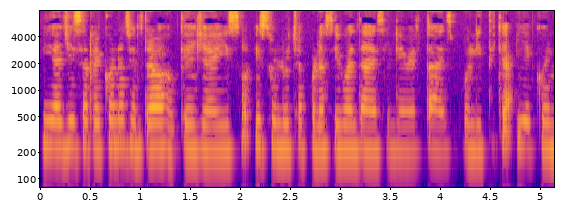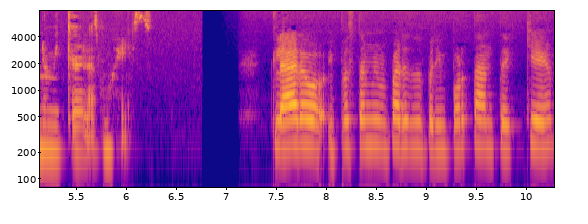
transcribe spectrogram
y allí se reconoce el trabajo que ella hizo y su lucha por las igualdades y libertades política y económica de las mujeres. Claro, y pues también me parece súper importante que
